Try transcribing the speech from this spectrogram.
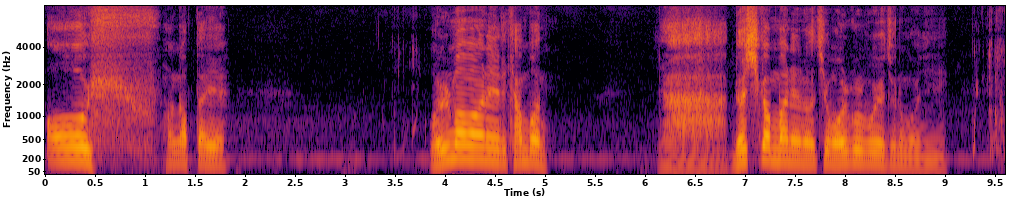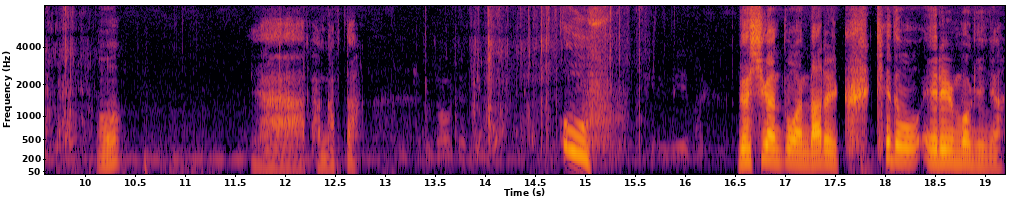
어휴 반갑다 얘 얼마 만에 이렇게 한번 야, 몇 시간 만에 너 지금 얼굴 보여주는 거니? 어? 야, 반갑다. 어우, 몇 시간 동안 나를 그렇게도 애를 먹이냐?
